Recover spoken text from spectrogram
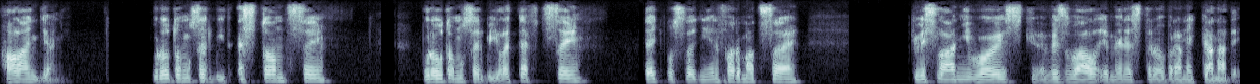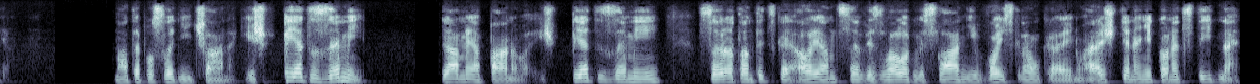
holanděni. Budou to muset být estonci, budou to muset být letevci. Teď poslední informace. K vyslání vojsk vyzval i ministr obrany Kanady. Máte poslední článek. Již pět zemí, dámy a pánové, již pět zemí Severoatlantické aliance vyzvalo k vyslání vojsk na Ukrajinu. A ještě není konec týdne.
